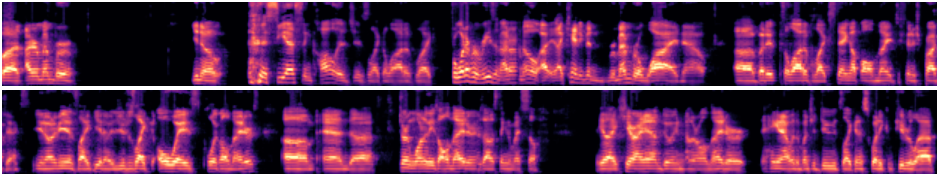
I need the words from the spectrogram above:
But I remember, you know, CS in college is like a lot of like, for whatever reason, I don't know, I, I can't even remember why now. Uh, but it's a lot of like staying up all night to finish projects. You know what I mean? It's like, you know, you're just like always pulling all nighters. Um, and, uh, during one of these all nighters, I was thinking to myself, like, here I am doing another all nighter, hanging out with a bunch of dudes like in a sweaty computer lab.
